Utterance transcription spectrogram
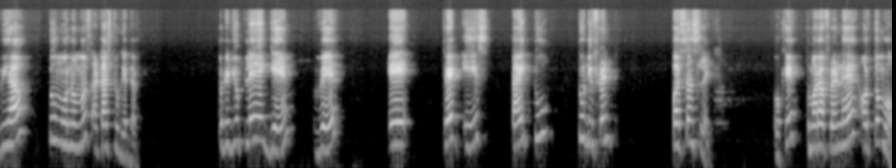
we have two monomers attached together. So did you play a game where a thread is tied to two different person leg. ओके तुम्हारा फ्रेंड है और तुम हो।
